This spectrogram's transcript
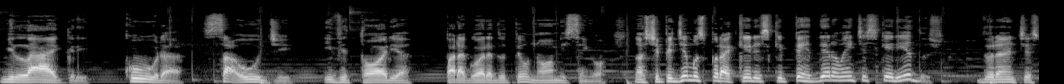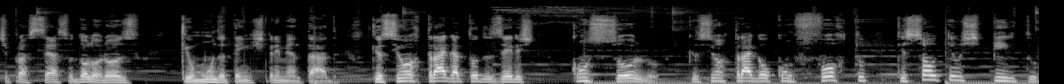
milagre, cura, saúde e vitória para a glória do teu nome, Senhor. Nós te pedimos por aqueles que perderam entes queridos durante este processo doloroso que o mundo tem experimentado. Que o Senhor traga a todos eles consolo, que o Senhor traga o conforto que só o teu Espírito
